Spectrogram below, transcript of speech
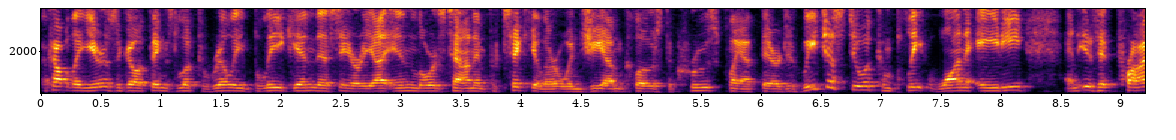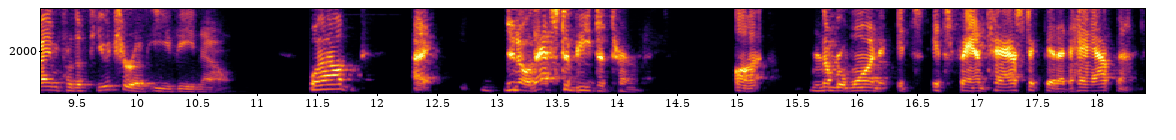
A couple of years ago, things looked really bleak in this area, in Lordstown in particular, when GM closed the Cruze plant there. Did we just do a complete 180? And is it prime for the future of EV now? Well, I, you know, that's to be determined. Uh, number one, it's it's fantastic that it happened.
